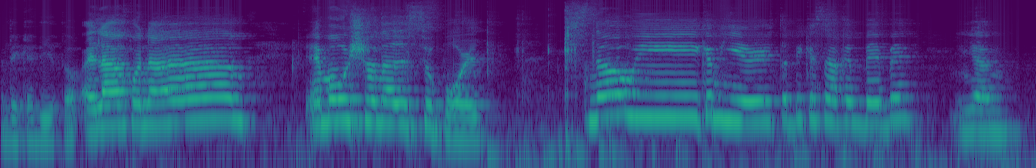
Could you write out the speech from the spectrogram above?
Halika dito. Kailangan ko ng emotional support. Snowy, come here. Tabi ka sa akin, bebe. Yan.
